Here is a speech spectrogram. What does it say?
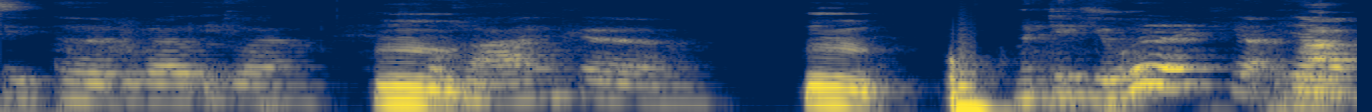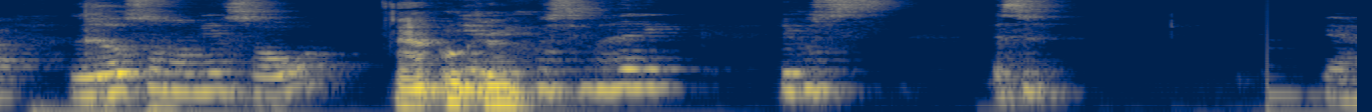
sit, uh, du ved, et eller andet mm. forklaring. Uh, mm. Men det gjorde jeg ikke. Jeg, jeg lavede som om jeg sov. Ja, okay. Jeg, jeg kunne simpelthen ikke, jeg kunne, altså, ja,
